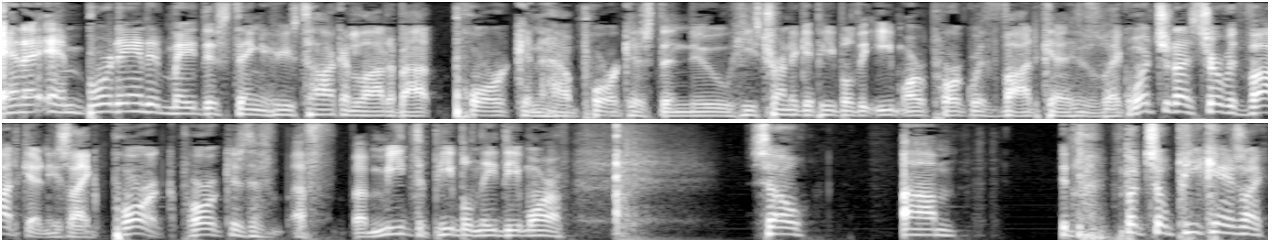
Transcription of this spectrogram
and and Bourdain had made this thing. He's talking a lot about pork and how pork is the new. He's trying to get people to eat more pork with vodka. He's like, "What should I serve with vodka?" And he's like, "Pork. Pork is a, a, a meat that people need to eat more of." So, um, but so PK is like,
